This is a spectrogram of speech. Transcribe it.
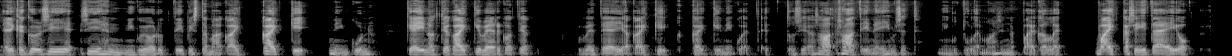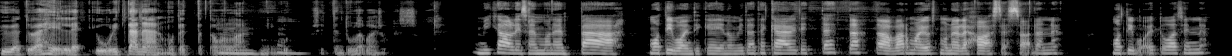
eli kyllä siihen, siihen niin kuin jouduttiin pistämään kaikki, kaikki niin kuin keinot ja kaikki verkot ja veteen ja kaikki, kaikki niin kuin, että, että tosiaan saatiin ne ihmiset niin kuin tulemaan sinne paikalle, vaikka siitä ei ole hyötyä heille juuri tänään, mutta että tavallaan mm. niin kuin, mm. sitten tulevaisuudessa. Mikä oli semmoinen pää motivointikeino, mitä te käytitte? Että tämä on varmaan just monelle haaste saada ne motivoitua sinne.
